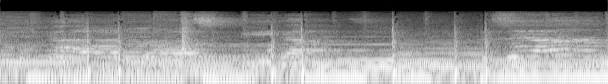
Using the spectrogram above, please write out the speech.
un carro a seguidas, deseando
